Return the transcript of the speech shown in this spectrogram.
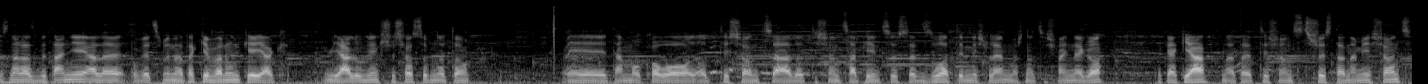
znalazłby taniej, ale powiedzmy na takie warunki jak ja lub większość osób, no to Yy, tam około od 1000 do 1500 zł myślę, można coś fajnego, tak jak ja, na te 1300 na miesiąc.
